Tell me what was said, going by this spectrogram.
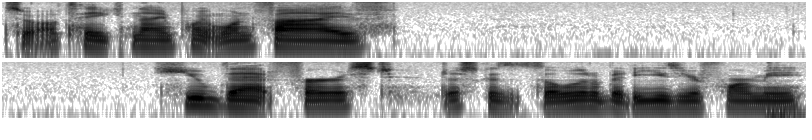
So I'll take 9.15, cube that first, just because it's a little bit easier for me.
